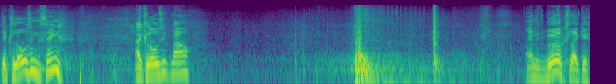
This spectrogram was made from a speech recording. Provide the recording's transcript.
the closing thing, I close it now. And it works like a,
